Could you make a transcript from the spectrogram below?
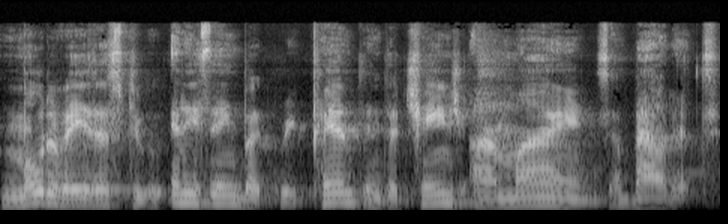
motivate us to anything but repent and to change our minds about it.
